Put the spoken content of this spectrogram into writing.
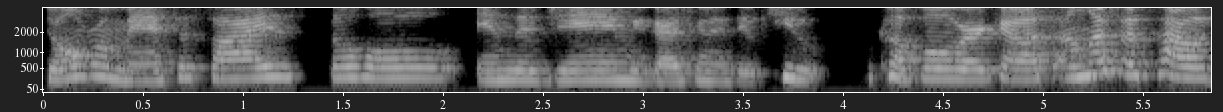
don't romanticize the whole in the gym. You guys are going to do cute couple workouts, unless that's how,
